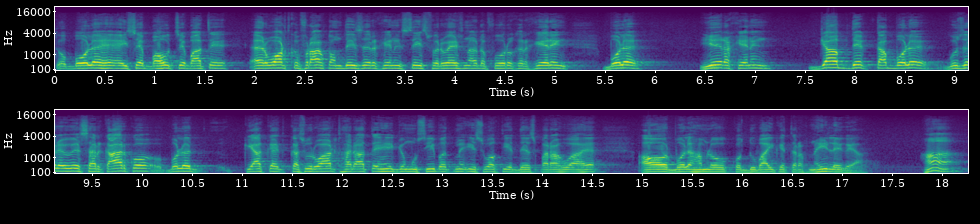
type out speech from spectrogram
तो बोले हैं, ऐसे बहुत से बातें। एयरवार्ड का फ्राक तो हम दे से रखें स्टेज फॉरवेशन फोर रखें बोले, ये रखें जब देख, तब बोले, गुजरे हुए सरकार को, बोले क्या कह, कसूरवार ठहराते हैं जो मुसीबत में इस वक्त ये देश पड़ा हुआ है और बोले हम लोगों को दुबई की तरफ़ नहीं ले गया? हाँ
